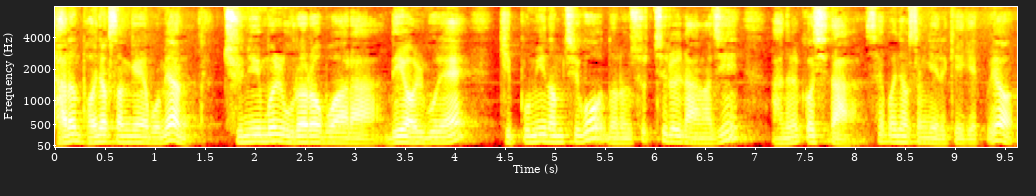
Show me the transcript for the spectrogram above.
다른 번역 성경에 보면 주님을 우러러 보아라. 네 얼굴에 기쁨이 넘치고 너는 수치를 당하지 않을 것이다. 세 번역 성경에 이렇게 얘기했고요.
